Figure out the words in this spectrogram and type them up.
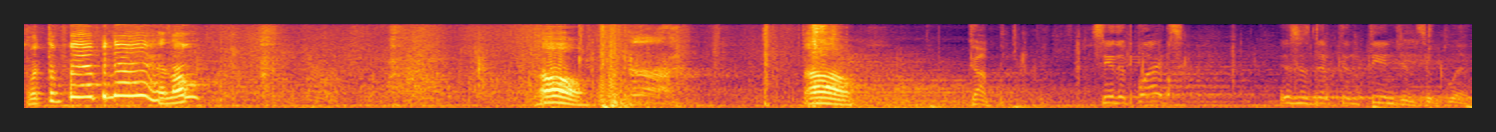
What the fuck happened there? Hello? Oh. Oh. Come. See the pipes? This is their contingency plan.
